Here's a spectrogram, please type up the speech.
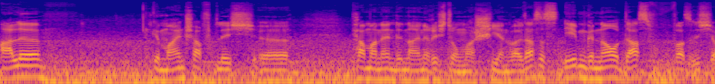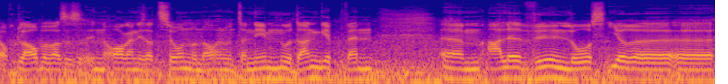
alle gemeinschaftlich äh, permanent in eine Richtung marschieren, weil das ist eben genau das, was ich auch glaube, was es in Organisationen und auch in Unternehmen nur dann gibt, wenn ähm, alle willenlos ihre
